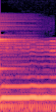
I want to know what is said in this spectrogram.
Ooh.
